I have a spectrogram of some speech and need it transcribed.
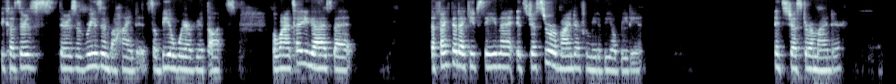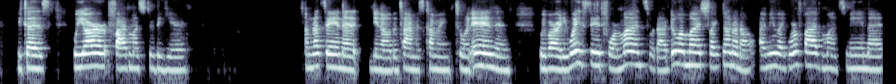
because there's there's a reason behind it. So be aware of your thoughts. But when I tell you guys that the fact that I keep seeing that, it's just a reminder for me to be obedient. It's just a reminder because we are five months through the year. I'm not saying that, you know, the time is coming to an end and we've already wasted four months without doing much. Like, no, no, no. I mean, like, we're five months, meaning that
